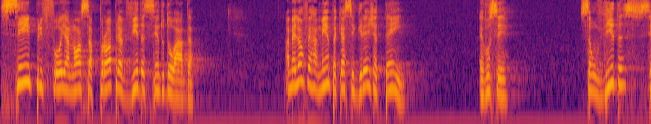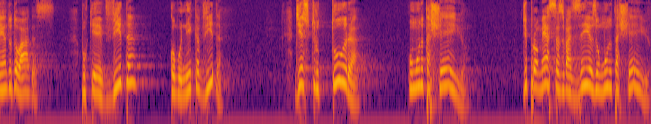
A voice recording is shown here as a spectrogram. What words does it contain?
sempre foi a nossa própria vida sendo doada. A melhor ferramenta que essa igreja tem é você. São vidas sendo doadas. Porque vida comunica vida. De estrutura, o mundo está cheio. De promessas vazias, o mundo está cheio.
